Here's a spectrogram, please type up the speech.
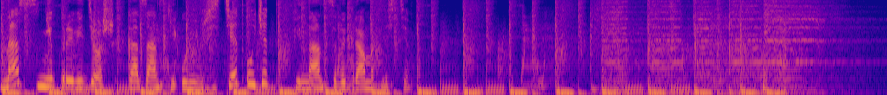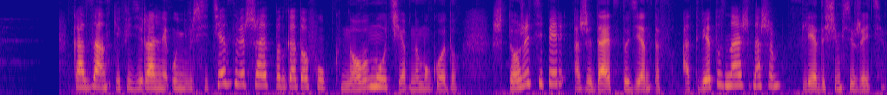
Нас не проведешь. Казанский университет учит финансовой грамотности. Казанский федеральный университет завершает подготовку к новому учебному году. Что же теперь ожидает студентов? Ответ узнаешь в нашем следующем сюжете.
